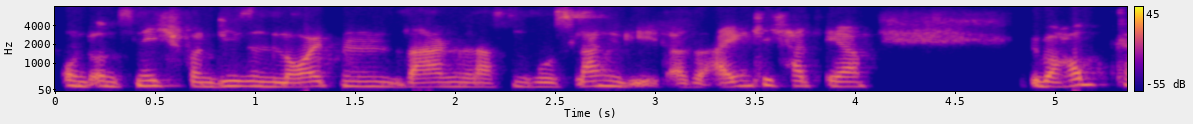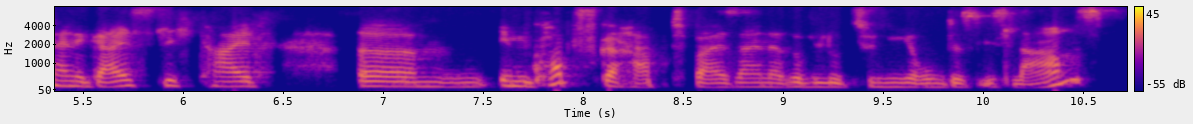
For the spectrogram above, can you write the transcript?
und uns nicht von diesen Leuten sagen lassen, wo es lang geht. Also eigentlich hat er überhaupt keine Geistlichkeit ähm, im Kopf gehabt bei seiner Revolutionierung des Islams.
